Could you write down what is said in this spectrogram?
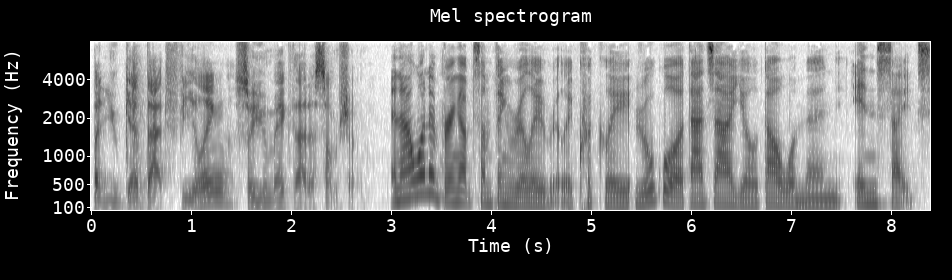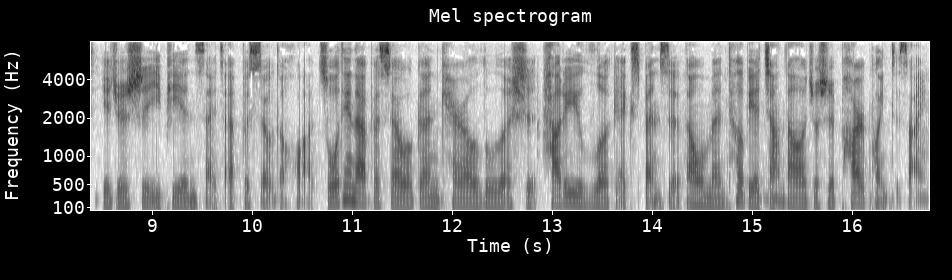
but you get that feeling, so you make that assumption. And I want to bring up something really, really quickly. 如果大家有到我们 Insight，也就是 EP Insight episode 的话，昨天的 episode 我跟 Carol 录了是 How do you look expensive？但我们特别讲到的就是 PowerPoint design。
